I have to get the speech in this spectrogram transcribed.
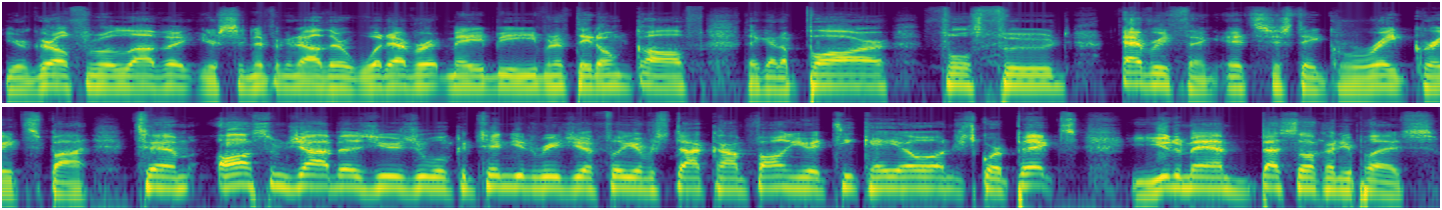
Your girlfriend will love it. Your significant other, whatever it may be, even if they don't golf, they got a bar, full food, everything. It's just a great, great spot. Tim, awesome job as usual. We'll continue to read you at PhillyRivers.com. Following you at TKO underscore picks. You the man. Best of luck on your plays.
